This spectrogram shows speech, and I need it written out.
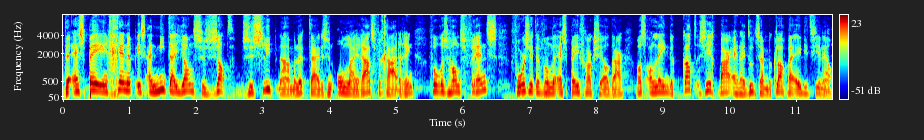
De SP in Gennep is Anita Jansen zat. Ze sliep namelijk tijdens een online raadsvergadering. Volgens Hans Frens, voorzitter van de SP-fractie al daar, was alleen de kat zichtbaar en hij doet zijn beklag bij Editie NL.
